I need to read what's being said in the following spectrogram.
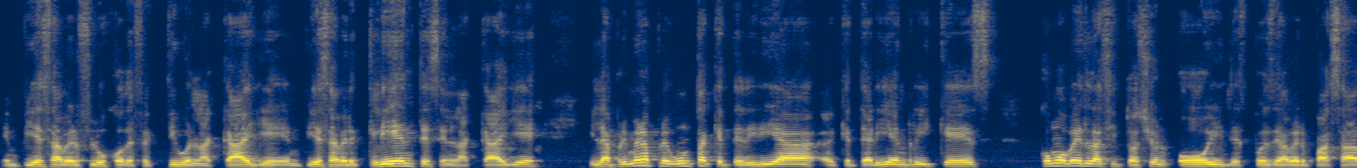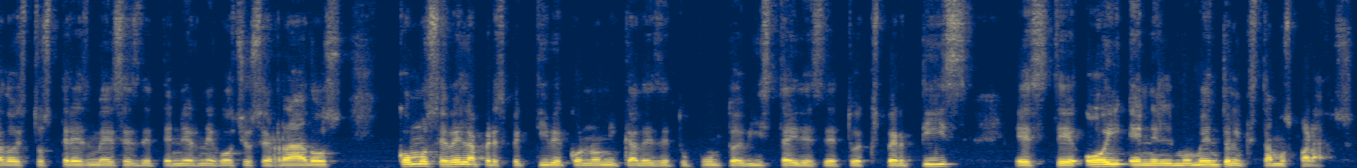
empieza a haber flujo de efectivo en la calle, empieza a haber clientes en la calle y la primera pregunta que te diría, eh, que te haría Enrique es, ¿cómo ves la situación hoy después de haber pasado estos tres meses de tener negocios cerrados? ¿Cómo se ve la perspectiva económica desde tu punto de vista y desde tu expertise este, hoy en el momento en el que estamos parados?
